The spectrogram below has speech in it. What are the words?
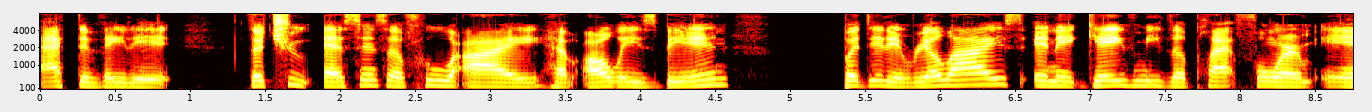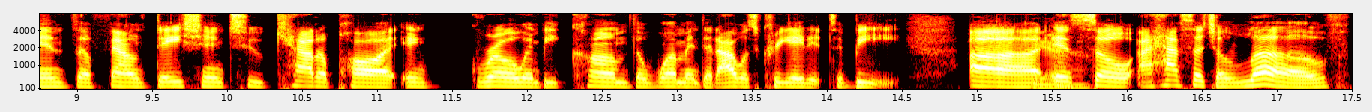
activated the true essence of who I have always been but didn't realize. And it gave me the platform and the foundation to catapult and grow and become the woman that I was created to be. Uh, Yeah. And so I have such a love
